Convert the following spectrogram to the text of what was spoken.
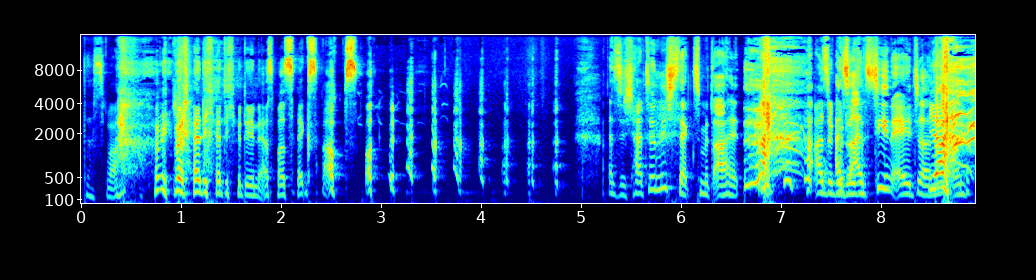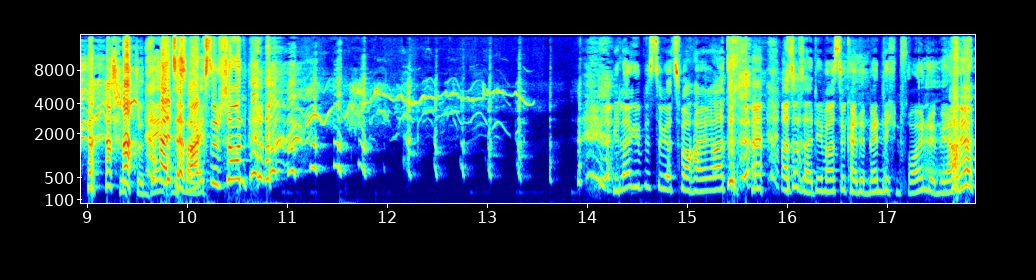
das war, wahrscheinlich hätte ich mit denen erstmal Sex haben sollen. Also ich hatte nicht Sex mit allen. Also, gut, Also als Teenager Ja. ne? Als. Erwachsene schon. Wie lange bist du jetzt verheiratet? Also seitdem hast du keine männlichen Freunde mehr.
